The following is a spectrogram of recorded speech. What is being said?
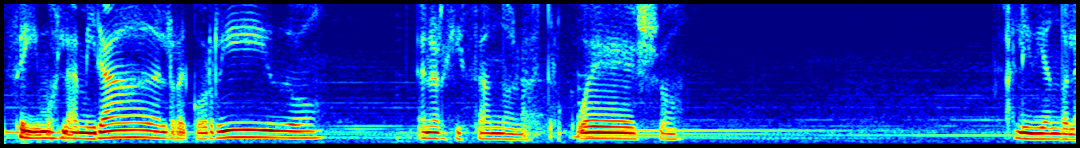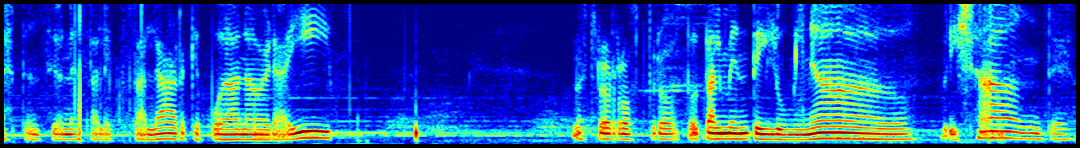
Seguimos la mirada, el recorrido, energizando nuestro cuello, aliviando las tensiones al exhalar que puedan haber ahí. Nuestro rostro totalmente iluminado, brillante,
